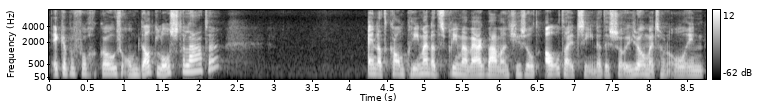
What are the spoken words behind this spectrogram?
Ik heb ervoor gekozen om dat los te laten. En dat kan prima, dat is prima werkbaar, want je zult altijd zien, dat is sowieso met zo'n all-in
